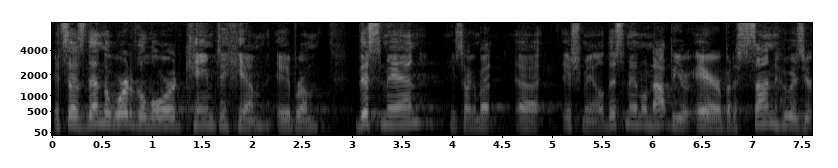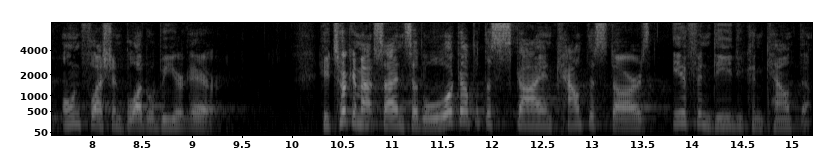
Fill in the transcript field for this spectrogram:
It says, Then the word of the Lord came to him, Abram. This man, he's talking about uh, Ishmael, this man will not be your heir, but a son who is your own flesh and blood will be your heir. He took him outside and said, Look up at the sky and count the stars, if indeed you can count them.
